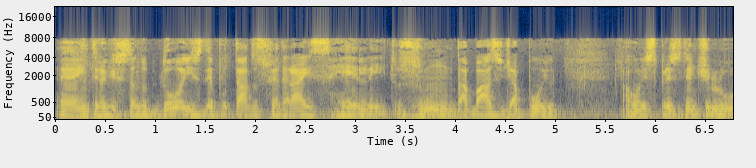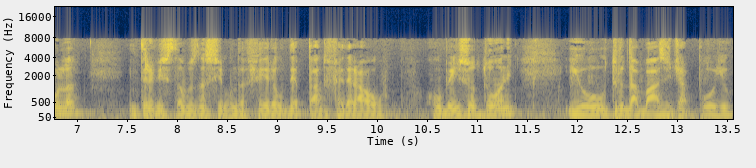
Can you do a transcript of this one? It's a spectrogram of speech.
é, entrevistando dois deputados federais reeleitos, um da base de apoio ao ex-presidente Lula. Entrevistamos na segunda-feira o deputado federal Rubens Ottoni e outro da base de apoio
